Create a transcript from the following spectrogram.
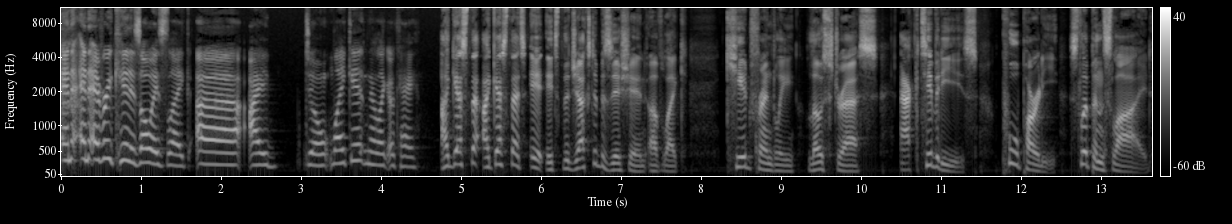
and and every kid is always like, "Uh, I don't like it," and they're like, "Okay, I guess that I guess that's it. It's the juxtaposition of like kid friendly, low stress activities, pool party, slip and slide,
